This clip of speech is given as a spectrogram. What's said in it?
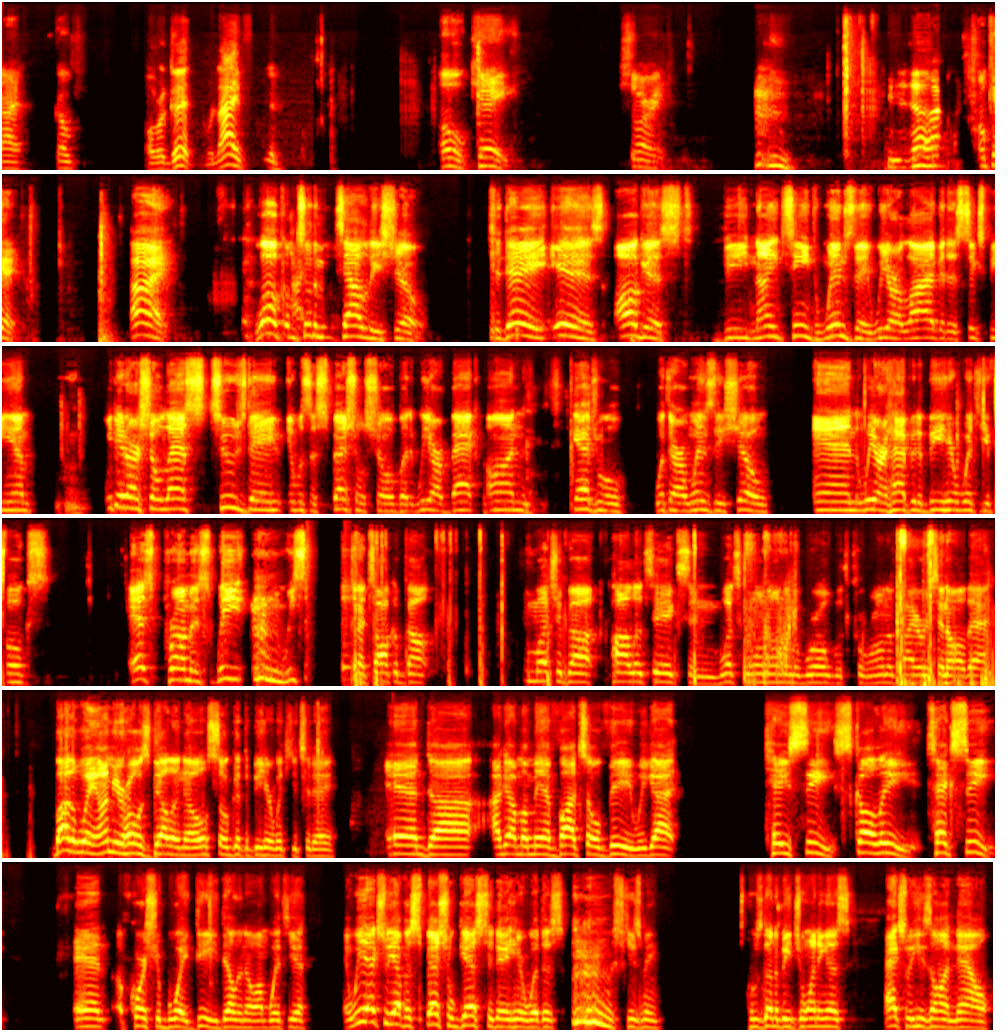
All right, go. Oh, we're good. We're live. Good. Okay. Sorry. Okay. All right. Welcome to the Mentality Show. Today is August the 19th, Wednesday. We are live. It is 6 p.m. We did our show last Tuesday. It was a special show, but we are back on schedule with our Wednesday show. And we are happy to be here with you folks. As promised, we we going to talk about too much about politics and what's going on in the world with coronavirus and all that. By the way, I'm your host Delano. So good to be here with you today. And uh, I got my man Vato V. We got KC, Scully, Tech C, and of course your boy D. Delano. I'm with you. And we actually have a special guest today here with us. Excuse me who's going to be joining us. Actually, he's on now.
